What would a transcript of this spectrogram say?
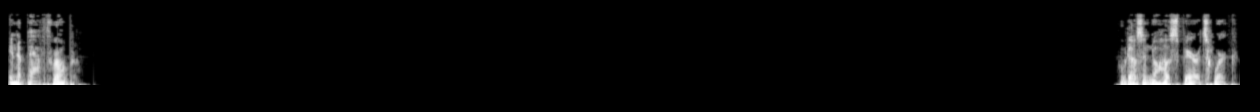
In a bathrobe. Who doesn't know how spirits work?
